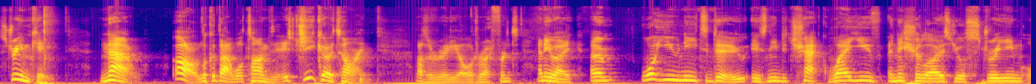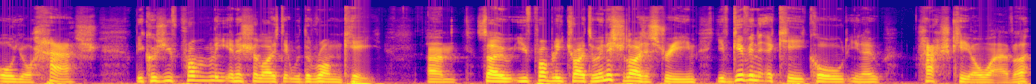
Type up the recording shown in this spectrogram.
stream key. Now, oh, look at that, what time is it? It's Chico time. That's a really old reference. Anyway, um, what you need to do is need to check where you've initialized your stream or your hash because you've probably initialized it with the wrong key. Um, so you've probably tried to initialize a stream, you've given it a key called, you know, hash key or whatever,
